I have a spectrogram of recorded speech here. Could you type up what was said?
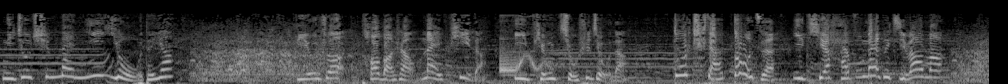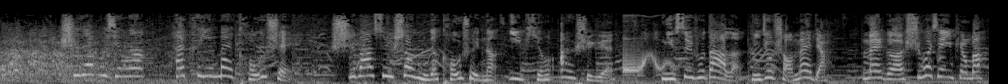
你就去卖你有的呀。比如说淘宝上卖屁的，一瓶九十九的，多吃点豆子，一天还不卖个几万吗？实在不行啊。”还可以卖口水，十八岁少女的口水呢，一瓶二十元。你岁数大了，你就少卖点卖个十块钱一瓶吧。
